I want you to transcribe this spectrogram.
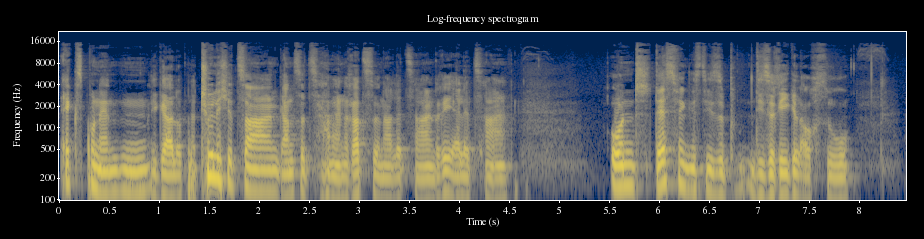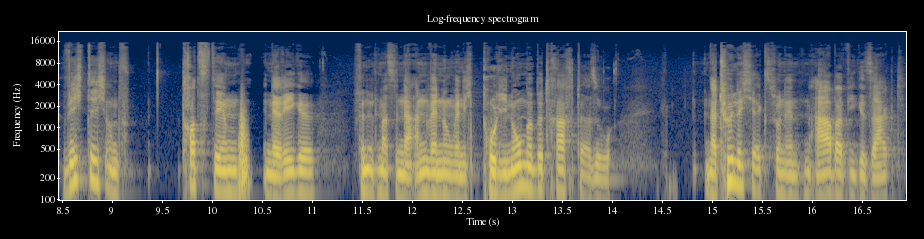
Exponenten, egal ob natürliche Zahlen, ganze Zahlen, rationale Zahlen, reelle Zahlen. Und deswegen ist diese, diese Regel auch so wichtig und trotzdem in der Regel findet man es in der Anwendung, wenn ich Polynome betrachte, also natürliche Exponenten, aber wie gesagt,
